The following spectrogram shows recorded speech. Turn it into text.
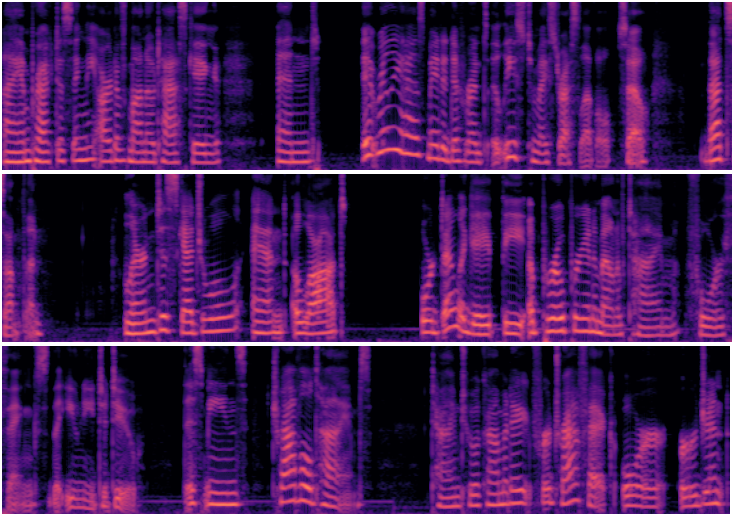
I am practicing the art of monotasking, and it really has made a difference, at least to my stress level. So that's something. Learn to schedule and allot or delegate the appropriate amount of time for things that you need to do. This means travel times, time to accommodate for traffic or urgent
